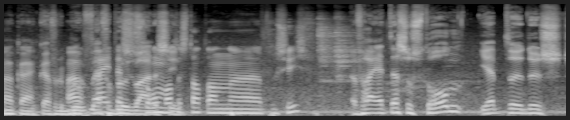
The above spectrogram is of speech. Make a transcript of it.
Oké. Ik even de Maar bloed, even testosteron, zien. wat is dat dan eh, precies? Vrije testosteron, je hebt eh, dus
